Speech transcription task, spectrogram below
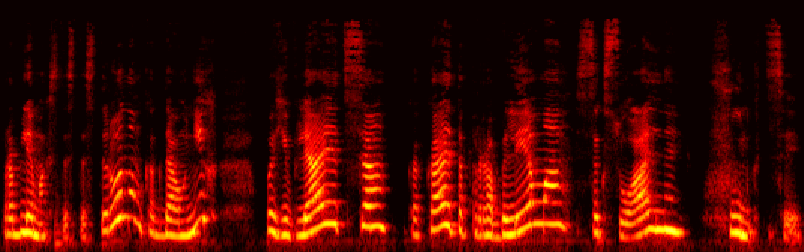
проблемах с тестостероном, когда у них появляется какая-то проблема сексуальной функции.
